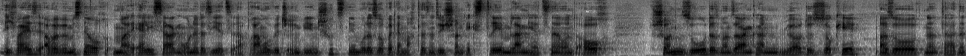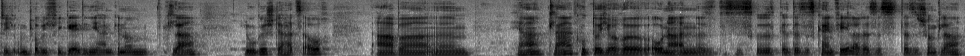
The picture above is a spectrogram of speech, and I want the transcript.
Ich weiß, aber wir müssen ja auch mal ehrlich sagen, ohne dass ich jetzt Abramovic irgendwie in Schutz nehme oder so, aber der macht das natürlich schon extrem lang jetzt, ne? Und auch schon so, dass man sagen kann, ja, das ist okay. Also, ne, der hat natürlich unglaublich viel Geld in die Hand genommen, klar, logisch, der hat es auch. Aber ähm, ja, klar, guckt euch eure Owner an. Das ist, das ist kein Fehler, das ist, das ist schon klar.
